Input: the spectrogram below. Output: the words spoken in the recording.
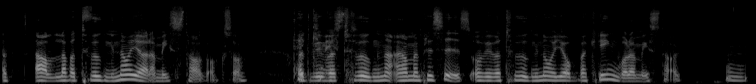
att alla var tvungna att göra misstag också. Att vi var Tekniskt. tvungna, ja men precis, och vi var tvungna att jobba kring våra misstag. Mm.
